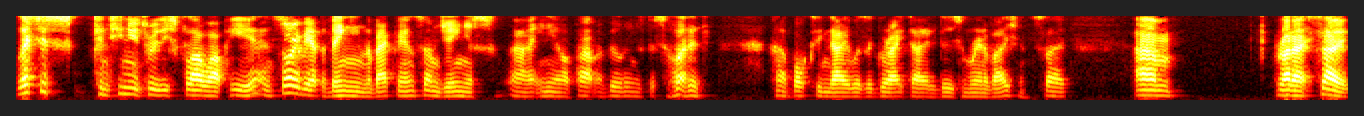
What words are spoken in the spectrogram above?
let's just continue through this flow up here. And sorry about the banging in the background. Some genius uh, in our apartment building has decided uh, Boxing Day was a great day to do some renovations. So, um, righto. So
